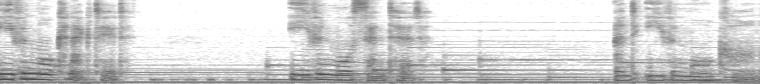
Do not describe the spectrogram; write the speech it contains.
even more connected, even more centered, and even more calm.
